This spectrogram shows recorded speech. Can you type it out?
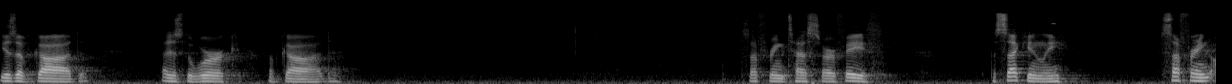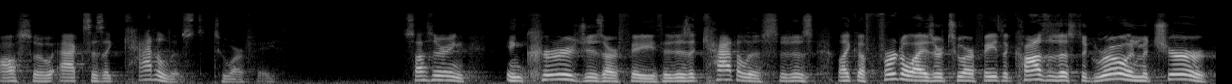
is of God. That is the work of God. Suffering tests our faith. But secondly, suffering also acts as a catalyst to our faith. Suffering encourages our faith. It is a catalyst. It is like a fertilizer to our faith that causes us to grow and mature.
